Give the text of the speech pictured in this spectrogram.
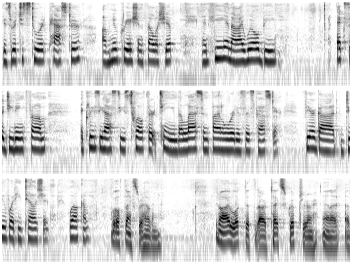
is Richard Stewart, pastor of New Creation Fellowship, and he and I will be exegeting from Ecclesiastes 12:13. The last and final word is this, Pastor: Fear God, do what He tells you. Welcome. Well, thanks for having me. You know, I looked at our text scripture, and I, I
